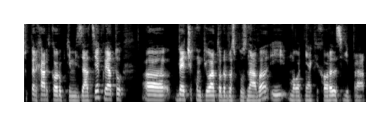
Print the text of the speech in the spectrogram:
супер хардкор оптимизация, която а, вече компилатора разпознава и могат някакви хора да си ги правят.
